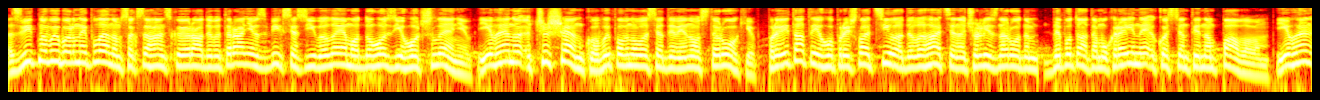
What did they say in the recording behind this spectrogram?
Звітно-виборний пленум Саксаганської ради ветеранів збігся з ювілеєм одного з його членів. Євгену Чешенко виповнилося 90 років. Привітати його прийшла ціла делегація на чолі з народним депутатом України Костянтином Павловим. Євген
